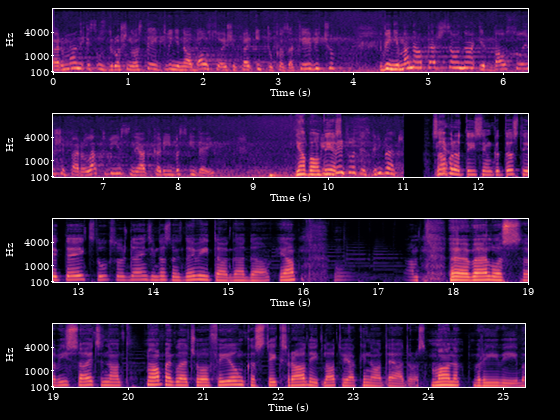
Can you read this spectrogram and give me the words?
Par mani es uzdrošinos teikt, viņi nav balsojuši par Itu Kozakieviču. Viņi manā personā ir balsojuši par Latvijas neatkarības ideju. Jā, paldies! Visbeidzot, es gribētu Sapratīsim, ka tas tiek teikts 1989. gadā, jā. Eh, Vēlos visus aicināt nu, apmeklēt šo filmu, kas tiks rādīt Latvijā kinoteātros. Mana brīvība.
